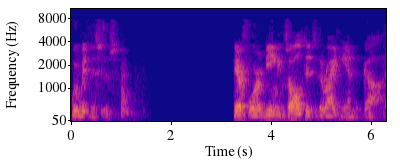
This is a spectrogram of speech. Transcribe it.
we're witnesses. Therefore, being exalted to the right hand of God,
